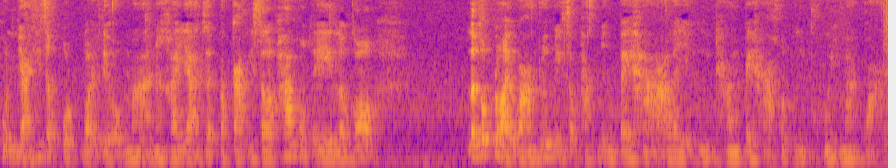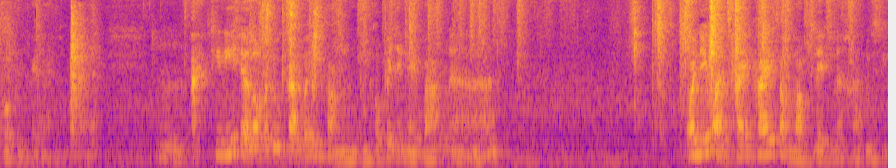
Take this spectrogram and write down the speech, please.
คุณอยากที่จะปลดปล่อยตัวออกมานะคะ อยากจะประกาศอิสรภาพของตัวเองแล้วก็ แล้วก็ปล่อยวางเรื่องนี้สักพักหนึ่งไปหาอะไรอย่างอื่นทำไปหาคนอื่นคุยมากกว่าก็เป็นไปได้อืมอะทีนี้เดี๋ยวเรามาดูกันว่าอีกฝั่งหนึ่งเขาเป็นยังไงบ้างนะ วันนี้หวานใช้ไพ่สำหรับเล็กนะคะ ดูสิ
